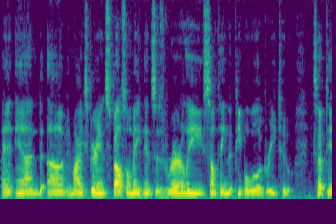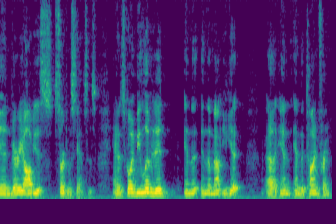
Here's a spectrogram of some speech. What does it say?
And, and um, in my experience, spousal maintenance is rarely something that people will agree to, except in very obvious circumstances. And it's going to be limited in the in the amount you get uh, in in the time frame,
